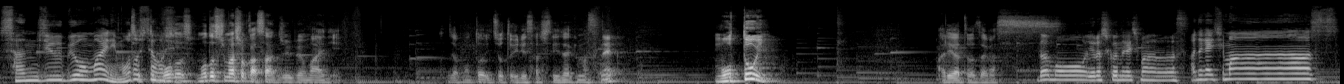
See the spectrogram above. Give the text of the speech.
30秒前に戻してほしい戻し戻しましょうか30秒前にじゃあ元いちょっと入れさせていただきますね元い。ありがとうございます。どうも、よろしくお願いします。お願いします。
